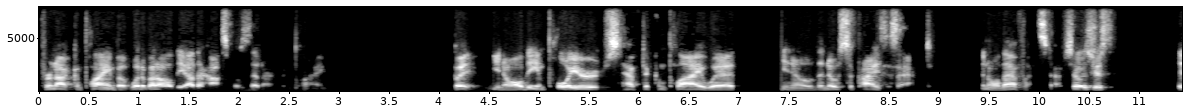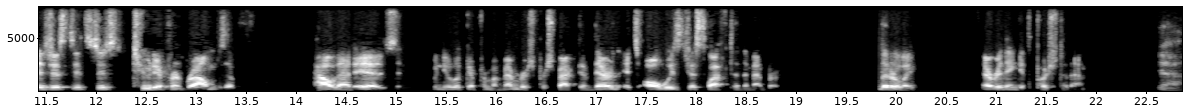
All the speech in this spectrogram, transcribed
for not complying, but what about all the other hospitals that aren't complying? But, you know, all the employers have to comply with, you know, the No Surprises Act and all that fun stuff. So it's just, it's just, it's just two different realms of how that is. And when you look at from a member's perspective, there, it's always just left to the member. Literally, everything gets pushed to them. Yeah.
